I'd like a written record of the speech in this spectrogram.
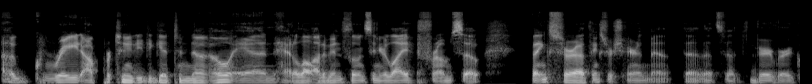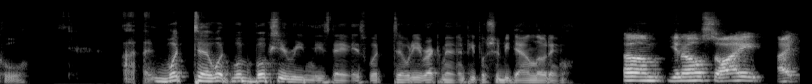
a great opportunity to get to know and had a lot of influence in your life from. So thanks for uh, thanks for sharing that. Uh, that's that's very very cool. Uh, what uh, what what books are you reading these days? What uh, what do you recommend people should be downloading? Um, you know, so I I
